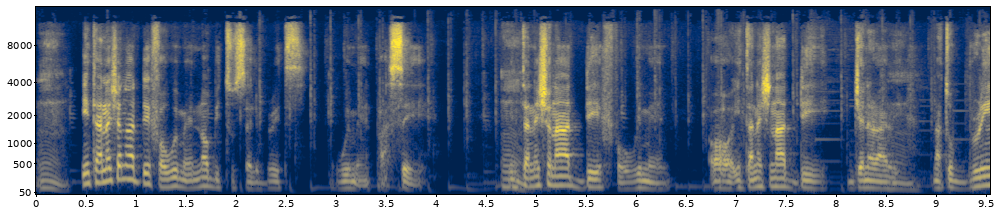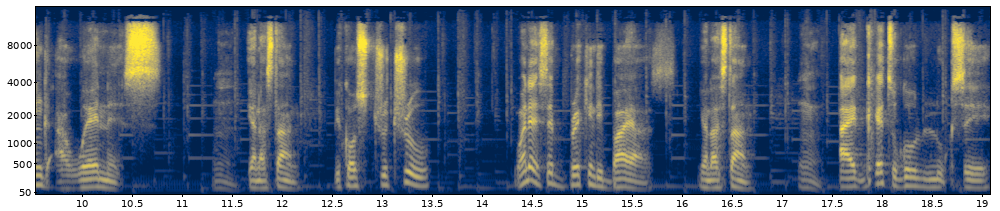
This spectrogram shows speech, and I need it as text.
Mm. International Day for Women not be to celebrate women per se. Mm. International Day for Women or International Day generally, Mm. now to bring awareness. Mm. You understand? Because true, true, when they say breaking the bias, you understand? Mm. I get to go look, say,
